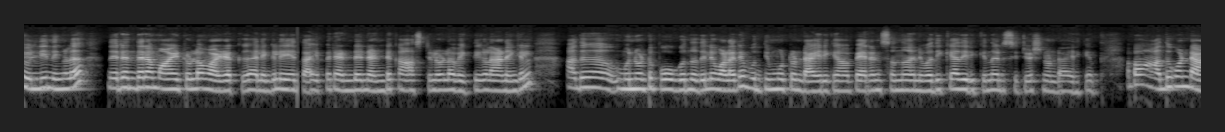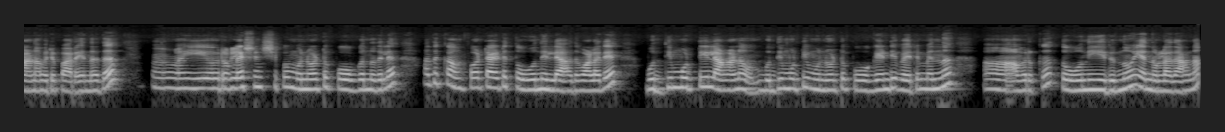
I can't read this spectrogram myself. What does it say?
ചൊല്ലി നിങ്ങൾ നിരന്തരമായിട്ടുള്ള വഴക്ക് അല്ലെങ്കിൽ ഇപ്പോൾ രണ്ട് രണ്ട് കാസ്റ്റിലുള്ള വ്യക്തികളാണെങ്കിൽ അത് മുന്നോട്ട് പോകുന്നതിൽ വളരെ ബുദ്ധിമുട്ടുണ്ടായിരിക്കും. പേരൻസ് ഒന്നും അനുവദിക്കാതിരിക്കുന്ന ഒരു സിറ്റുവേഷൻ ഉണ്ടായിരിക്കും. അപ്പോൾ അതുകൊണ്ടാണ് അവർ പറയുന്നത് ഈ റിലേഷൻഷിപ്പ് മുന്നോട്ട് പോകുന്നതിൽ അത് കംഫർട്ടായിട്ട് തോന്നില്ല. അത് വളരെ ബുദ്ധിമുട്ടിലാണ് ബുദ്ധിമുട്ടി മുന്നോട്ട് പോകേണ്ടി വരുമെന്ന് അവർക്ക് തോന്നിയിരുന്നു എന്നുള്ളതാണ്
